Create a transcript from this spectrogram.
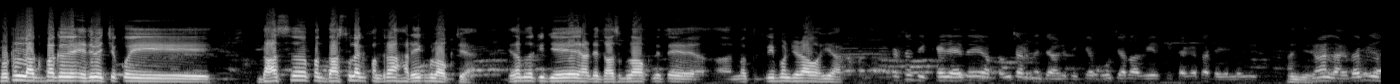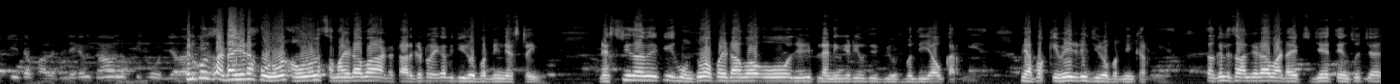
ਟੋਟਲ ਲਗਭਗ ਇਹਦੇ ਵਿੱਚ ਕੋਈ 10 10 ਤੋਂ ਲੈ ਕੇ 15 ਹਰੇਕ ਬਲਾਕ 'ਚ ਹੈ ਇਹਦਾ ਮਤਲਬ ਕਿ ਜੇ ਸਾਡੇ 10 ਬਲਾਕ ਨੇ ਤੇ ਤਕਰੀਬਨ ਜਿਹੜਾ ਉਹ 1000 ਵੈਸੇ ਦੇਖਿਆ ਜਾਏ ਤੇ ਆਪਾਂ ਵੀ ਤੁਹਾਡੇ ਨਾਲ ਜਾ ਕੇ ਦੇਖਿਆ ਬਹੁਤ ਜ਼ਿਆਦਾ ਅਵੇਅਰ ਕੀਤਾ ਗਿਆ ਤੁਹਾਡੇ ਵੱਲੋਂ ਵੀ। ਹਾਂਜੀ। ਗਾਂ ਲੱਗਦਾ ਵੀ ਉਸ ਚੀਜ਼ ਦਾ ਫਲ ਮਿਲੇਗਾ ਵੀ ਗਾਂ ਲੋਕੀ ਹੋਰ ਜ਼ਿਆਦਾ ਬਿਲਕੁਲ ਸਾਡਾ ਜਿਹੜਾ ਹੁਣ ਆਉਣ ਵਾਲਾ ਸਮਾਂ ਜਿਹੜਾ ਵਾ ਸਾਡਾ ਟਾਰਗੇਟ ਹੋਏਗਾ ਕਿ zero burning next time next ਦਾ ਵੀ ਕਿ ਹੁਣ ਤੋਂ ਆਪਾਂ ਜਿਹੜਾ ਵਾ ਉਹ ਜਿਹੜੀ ਪਲੈਨਿੰਗ ਜਿਹੜੀ ਉਹਦੀ ਵਿਊਤਬੰਦੀ ਆ ਉਹ ਕਰਨੀ ਹੈ ਵੀ ਆਪਾਂ ਕਿਵੇਂ ਜਿਹੜੀ ਜ਼ੀਰੋ ਬਰਨਿੰਗ ਕਰਨੀ ਹੈ ਤਾਂ ਅਗਲੇ ਸਾਲ ਜਿਹੜਾ ਇੱਕ ਜੇ 300 ਚ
